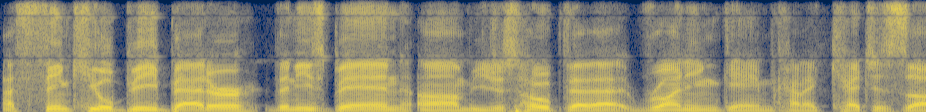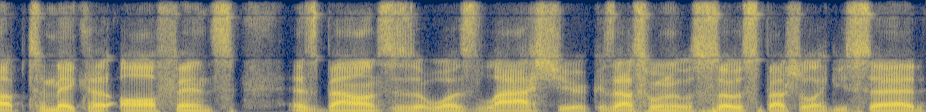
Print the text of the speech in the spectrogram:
I think he'll be better than he's been. Um, you just hope that that running game kind of catches up to make that offense as balanced as it was last year, because that's when it was so special, like you said,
